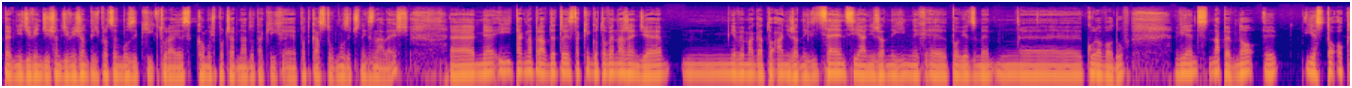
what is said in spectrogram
pewnie 90-95% muzyki, która jest komuś potrzebna do takich e, podcastów muzycznych znaleźć. Em, I tak naprawdę to jest takie gotowe narzędzie. Mm, Nie wymaga to ani żadnych licencji, ani żadnych innych, e, powiedzmy, mm, e, kurowodów, więc na pewno y, jest to ok.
